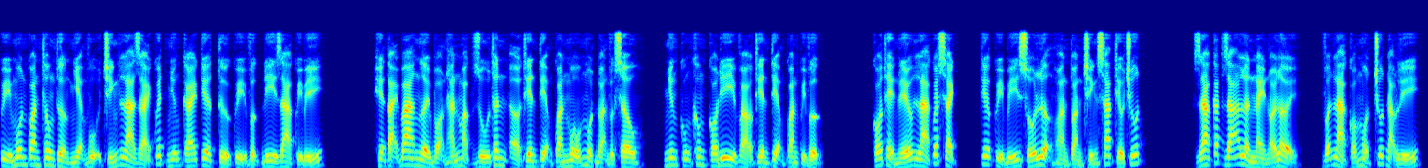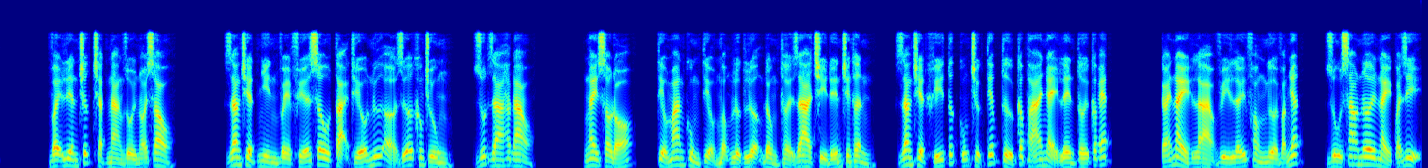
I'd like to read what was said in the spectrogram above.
Quỷ môn quan thông thường nhiệm vụ chính là giải quyết những cái kia từ quỷ vực đi ra quỷ bí. Hiện tại ba người bọn hắn mặc dù thân ở thiên tiệm quan mỗ một đoạn vực sâu, nhưng cũng không có đi vào thiên tiệm quan quỷ vực. Có thể nếu là quét sạch, kia quỷ bí số lượng hoàn toàn chính xác thiếu chút. Gia cắt giã lần này nói lời, vẫn là có một chút đạo lý. Vậy liền trước chặt nàng rồi nói sau. Giang triệt nhìn về phía sâu tại thiếu nữ ở giữa không trung, rút ra hát đao. Ngay sau đó tiểu man cùng tiểu mộng lực lượng đồng thời ra chỉ đến trên thân, giang triệt khí tức cũng trực tiếp từ cấp á nhảy lên tới cấp s. Cái này là vì lấy phòng ngừa vắn nhất, dù sao nơi này quái dị,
